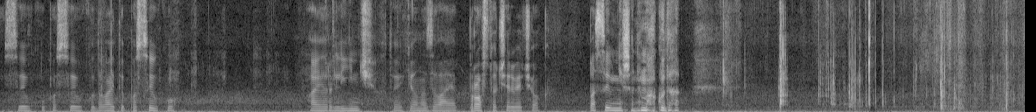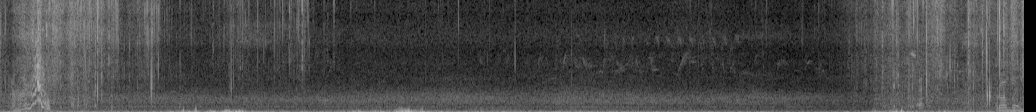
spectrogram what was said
Пасивку, пасивку. Давайте пасивку Lynch, хто як його називає, просто черв'ячок. Пасивніше нема куди. Пробуємо.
